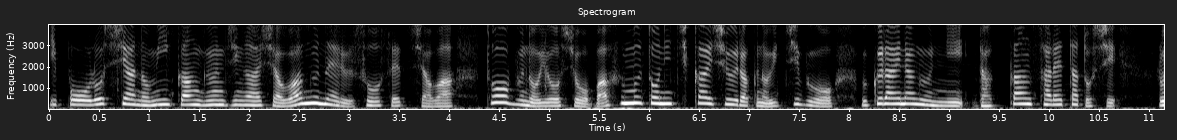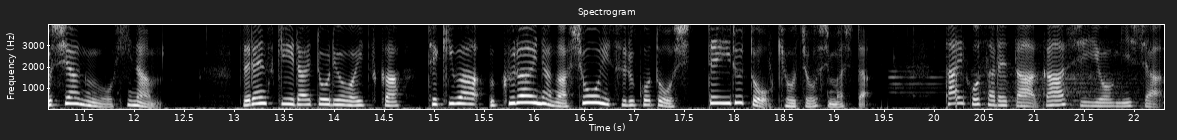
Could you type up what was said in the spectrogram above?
一方、ロシアの民間軍事会社ワグネル創設者は、東部の要衝バフムトに近い集落の一部をウクライナ軍に奪還されたとし、ロシア軍を非難。ゼレンスキー大統領は5日、敵はウクライナが勝利することを知っていると強調しました。逮捕されたガーシー容疑者、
